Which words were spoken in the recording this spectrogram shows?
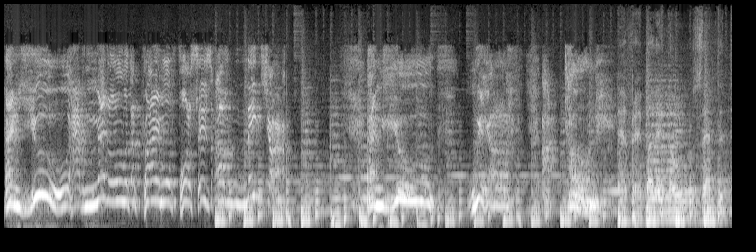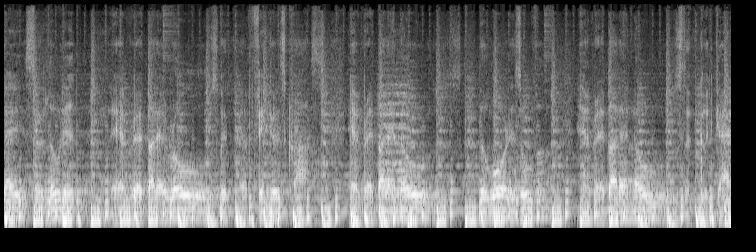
And you have meddled with the primal forces of nature. And you will atone. Everybody knows that the dice are loaded. Everybody rolls with their fingers crossed. Everybody knows the war is over. Everybody knows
